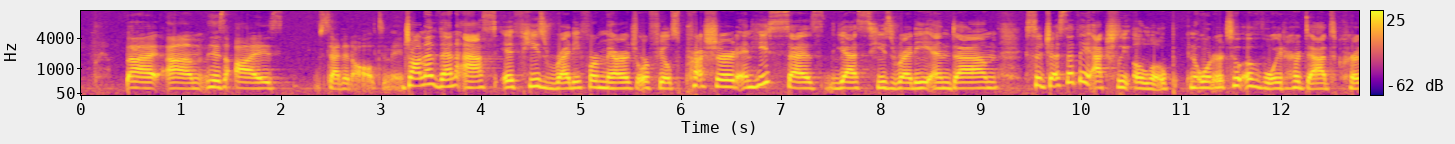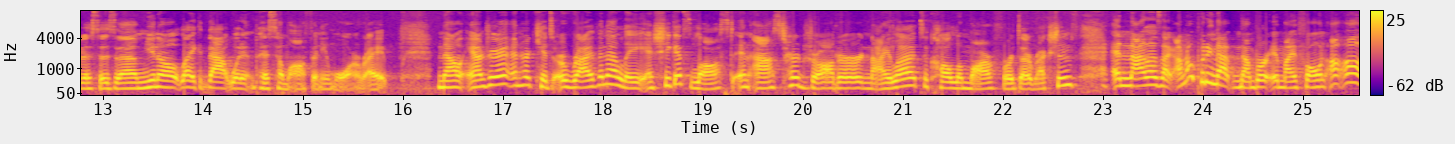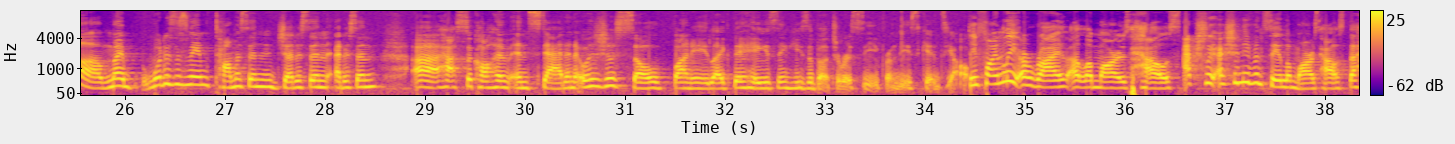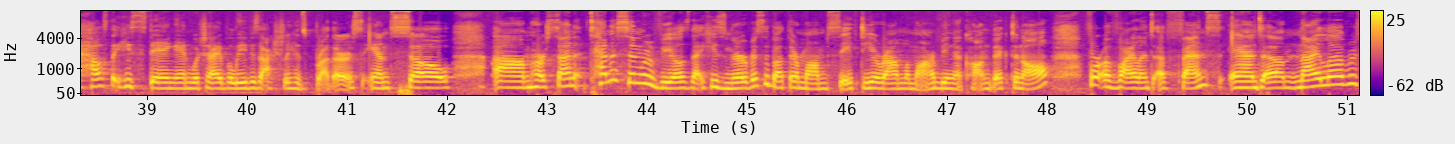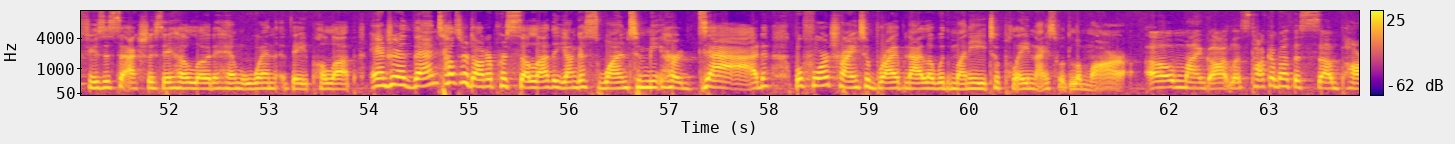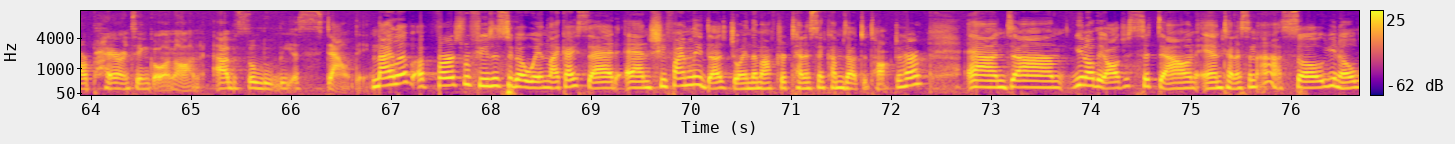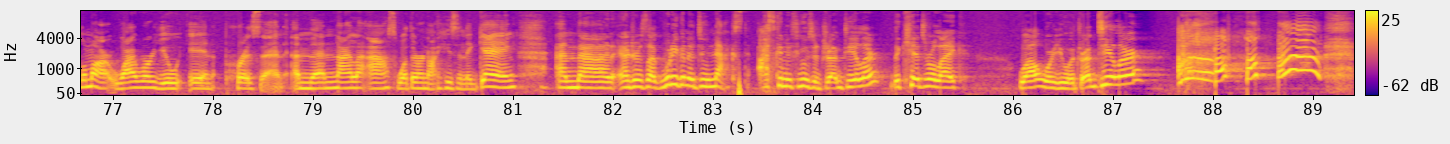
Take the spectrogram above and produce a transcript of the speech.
But um, his eyes said it all to me. Jonna then asks if he's ready for marriage or feels pressured, and he says yes, he's ready, and um, suggests that they actually elope in order to avoid her dad's criticism. You know, like that wouldn't piss him off anymore, right? Now, Andrea and her kids arrive in LA, and she gets lost and asks her daughter Nyla to call Lamar for directions, and Nyla's like, I'm not putting that number in my phone. Uh-uh. My what is his name? Thomason, Jettison, Edison uh, has to call him instead, and it was just so funny. Like they hazing he's about to receive from these kids, y'all. They finally arrive at Lamar's house. Actually, I shouldn't even say Lamar's house, the house that he's staying in, which I believe is actually his brother's. And so um, her son, Tennyson, reveals that he's nervous about their mom's safety around Lamar being a convict and all for a violent offense. And um, Nyla refuses to actually say hello to him when they pull up. Andrea then tells her daughter Priscilla, the youngest one, to meet her dad before trying to bribe Nyla with money to play nice with Lamar. Oh my God, let's talk about the subpar parenting going on. Absolutely astounding. Nyla at first refuses to go in, like I said, and she finally does join them after Tennyson comes out to talk to her. And, um, you know, they all just sit down and Tennyson asks, So, you know, Lamar, why were you in prison? And then Nyla asks whether or not he's in a gang. And then Andrea's like, What are you going to do next? Ask him if he was a drug dealer. The kids were like, Well, were you a drug dealer?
